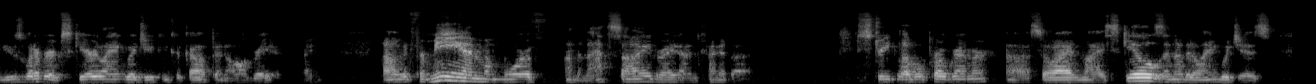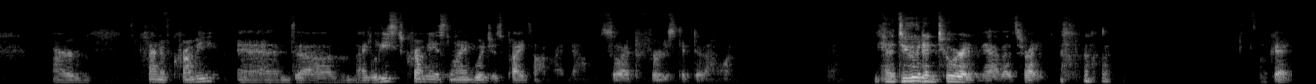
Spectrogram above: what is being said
use whatever obscure language you can cook up, and I'll grade it, right? Uh, but for me, I'm more of on the math side, right? I'm kind of a street level programmer. Uh, so I my skills in other languages are kind of crummy, and um, my least crummiest language is Python right now. So I prefer to stick to that one. Yeah, do it in Turing. Yeah, that's right. okay,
